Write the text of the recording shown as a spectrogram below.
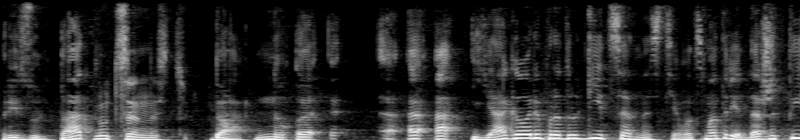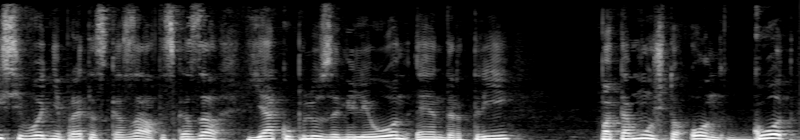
результат Ну, ценность. да, ну, э, э, а- а- а, я говорю про другие ценности. Вот смотри, даже ты сегодня про это сказал. Ты сказал, я куплю за миллион Ender 3, потому что он год,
